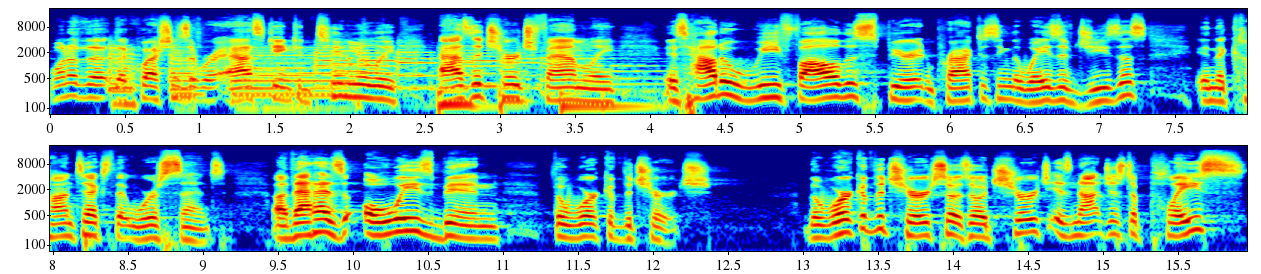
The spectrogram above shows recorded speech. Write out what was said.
one of the, the questions that we're asking continually as a church family is how do we follow the Spirit in practicing the ways of Jesus in the context that we're sent? Uh, that has always been the work of the church. The work of the church, so, so a church is not just a place,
